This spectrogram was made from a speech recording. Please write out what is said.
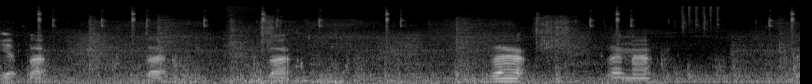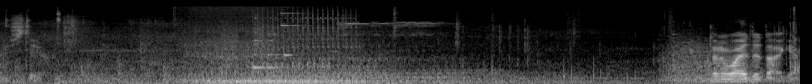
Yep, that, that, that, that, then that, those two. Don't know why I did that again.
